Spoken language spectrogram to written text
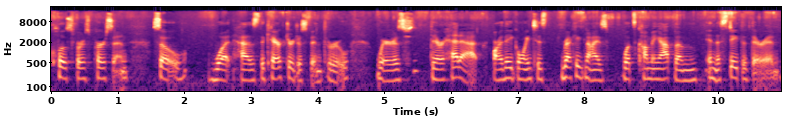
close first person, so what has the character just been through? Where is their head at? Are they going to recognize what's coming at them in the state that they're in?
